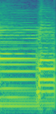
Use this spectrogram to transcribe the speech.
Música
